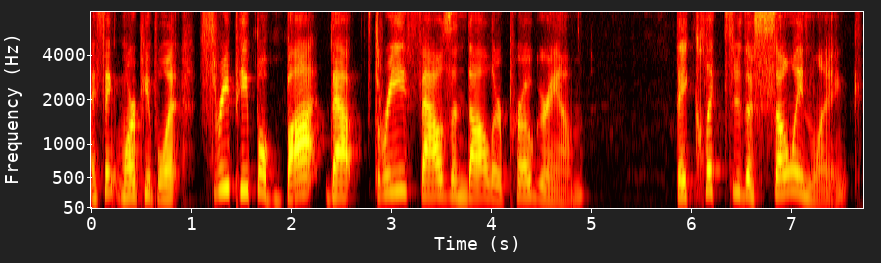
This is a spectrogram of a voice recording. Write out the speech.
I think more people went, three people bought that $3,000 program. They clicked through the sewing link.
